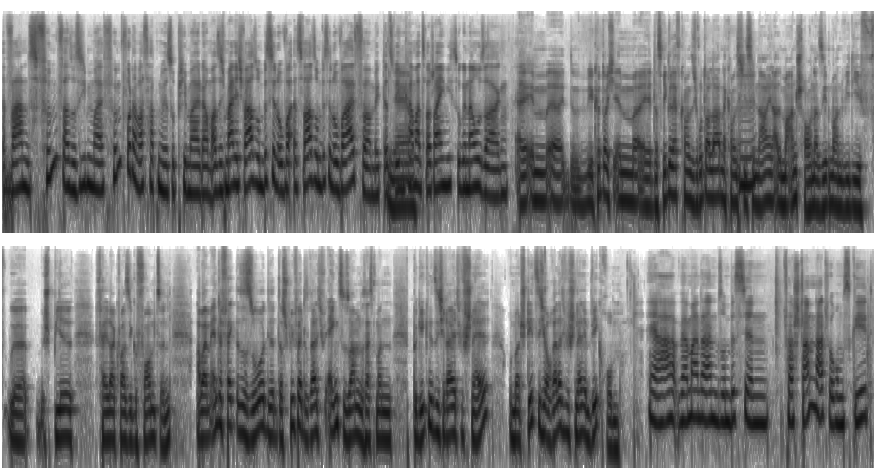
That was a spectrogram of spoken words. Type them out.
waren es fünf, also sieben mal fünf oder was hatten wir so Pi mal Daumen? Also ich meine, ich war so ein bisschen es war so ein bisschen ovalförmig, deswegen ja, ja. kann man es wahrscheinlich nicht so genau sagen. Äh, im, äh, ihr könnt euch im äh, das Regelheft kann man sich runterladen, da kann man sich mhm. die Szenarien alle mal anschauen, da sieht man, wie die äh, Spielfelder quasi geformt sind. Aber im Endeffekt ist es so, die, das Spielfeld ist relativ eng zusammen, das heißt, man begegnet sich relativ schnell und man steht sich auch relativ schnell im Weg rum. Ja, wenn man dann so ein bisschen verstanden hat, worum es geht,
